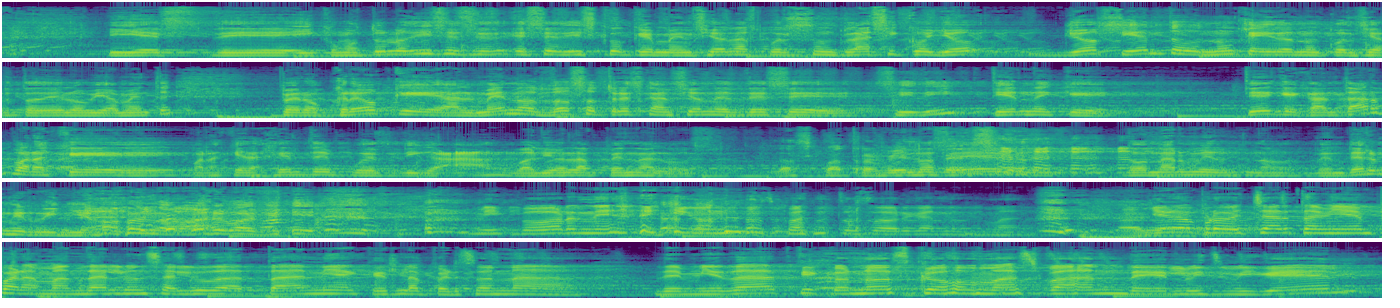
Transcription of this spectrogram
Y este y como tú lo dices, ese disco que mencionas, pues es un clásico. Yo yo siento, nunca he ido en un concierto de él, obviamente, pero creo que al menos dos o tres canciones de ese CD tiene que tiene que cantar para que para que la gente pues diga, ah, valió la pena los Los cuatro mil no sé, pesos. donar mi, no, vender mi riñón o algo así. Mi córnea y unos cuantos órganos más. Quiero aprovechar también para mandarle un saludo a Tania, que es la persona de mi edad que conozco más fan de Luis Miguel,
